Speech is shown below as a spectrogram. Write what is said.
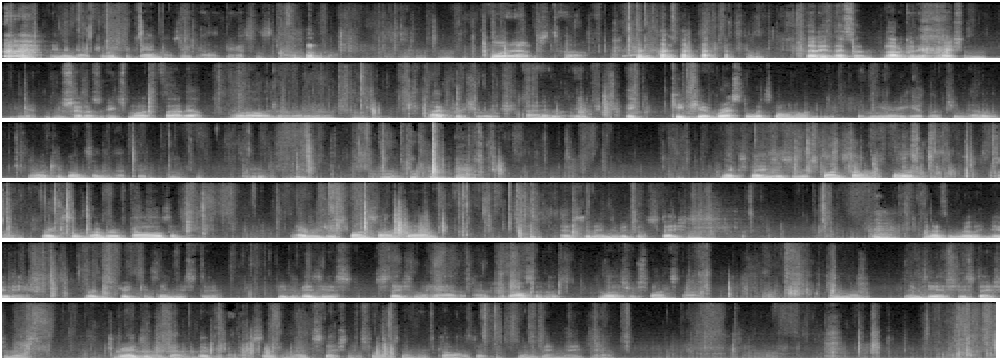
Even got Commissioner Daniel's email addresses. Boy, that was tough. That is, that's a lot of good information Yeah. you send us each month to find out what all they do over there. I appreciate it. Uh, it. It keeps you abreast of what's going on in, in the area. It lets you know. Well, I'll keep on sending that too. Next page is the response time report. Uh, Breaks the number of calls and the average response time down as to the individual stations. Nothing really new there. Burton Street continues to be the busiest station we have, uh, but also the lowest response time. And the MTSU station is gradually gotten bigger than our Southern Road Station as far as number of calls that that have been made now.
